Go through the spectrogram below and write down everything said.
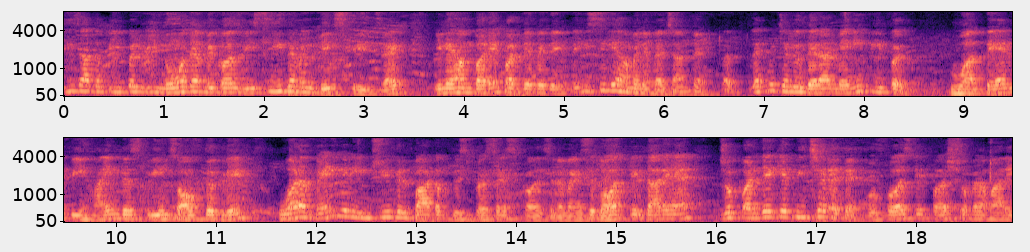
these are the people we know them because we see them in big screens, right? इन्हें हम बड़े पर्दे पे देखते हैं इसीलिए हम इन्हें पहचानते हैं. But let me tell you, there are many people who are there behind the screens of the great who are a very very integral part of this process called cinema ऐसे बहुत किरदारे हैं जो पर्दे के पीछे रहते हैं वो फ़र्स्ट डे फ़र्स्ट शो में हमारे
